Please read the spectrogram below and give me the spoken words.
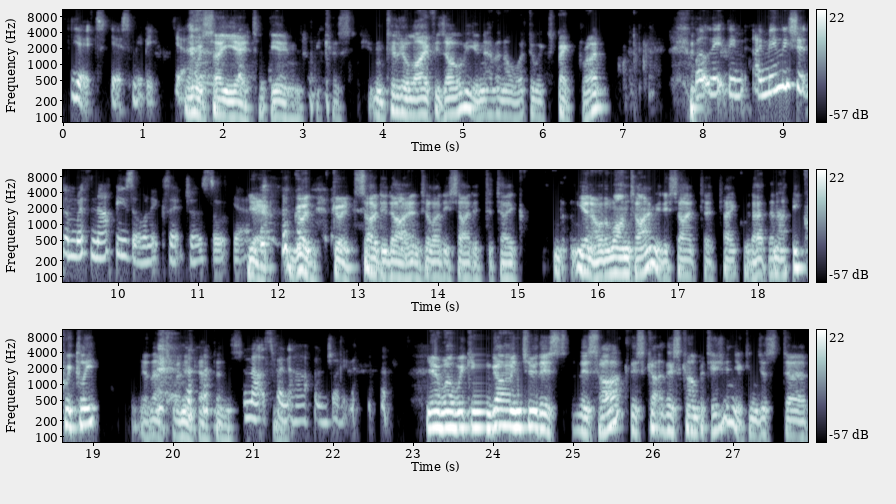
Yet yes maybe. Yeah. I always say yet at the end because until your life is over you never know what to expect right well they, they i mainly shoot them with nappies on etc so yeah yeah good good so did i until i decided to take you know, the one time you decide to take without the nappy quickly, yeah, that's when it happens. and that's when it happens, right? yeah, well, we can go into this this arc, this this competition. You can just uh,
